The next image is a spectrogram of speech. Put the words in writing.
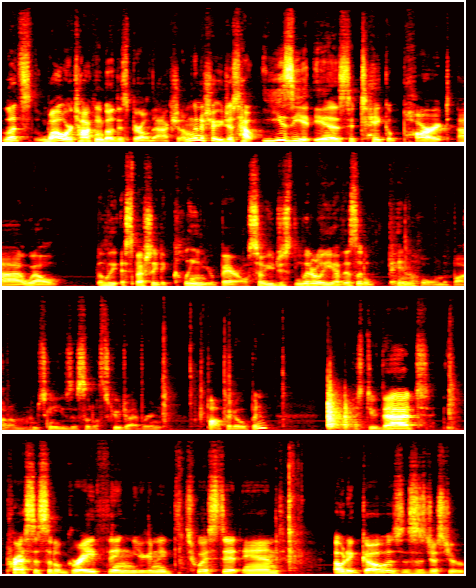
let's while we're talking about this barreled action, I'm going to show you just how easy it is to take apart, uh, well, especially to clean your barrel. So you just literally you have this little pinhole in the bottom. I'm just going to use this little screwdriver and pop it open. Just do that. Press this little gray thing. You're going to need to twist it and out it goes. This is just your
